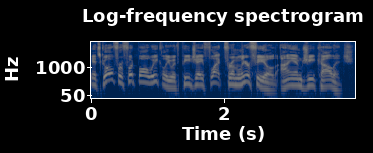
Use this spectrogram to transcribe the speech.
It's Gopher Football Weekly with PJ Fleck from Learfield, IMG College.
